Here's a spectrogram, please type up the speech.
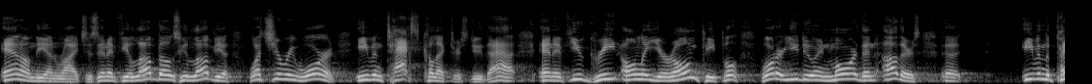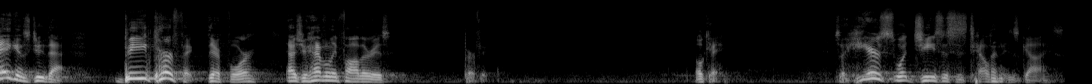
and on the unrighteous. And if you love those who love you, what's your reward? Even tax collectors do that. And if you greet only your own people, what are you doing more than others? Uh, even the pagans do that. Be perfect, therefore, as your heavenly Father is perfect. Okay. So here's what Jesus is telling his guys.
